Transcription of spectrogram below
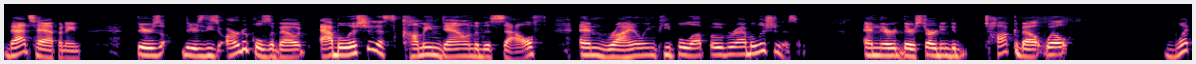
that's happening, there's there's these articles about abolitionists coming down to the South and riling people up over abolitionism and they're they're starting to talk about well what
